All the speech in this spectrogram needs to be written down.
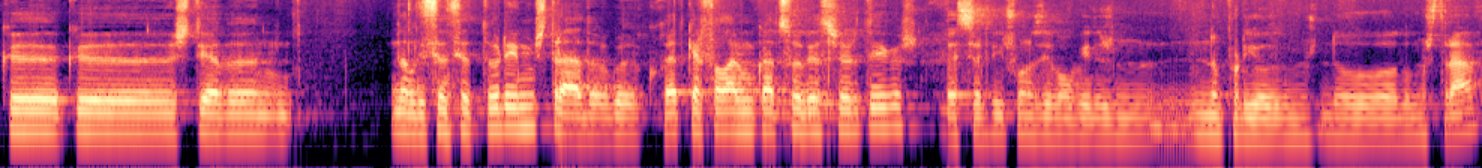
que, que esteve na licenciatura e mestrado, correto? Quer falar um bocado sobre esses artigos? Esses artigos foram desenvolvidos no período do, do mestrado,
